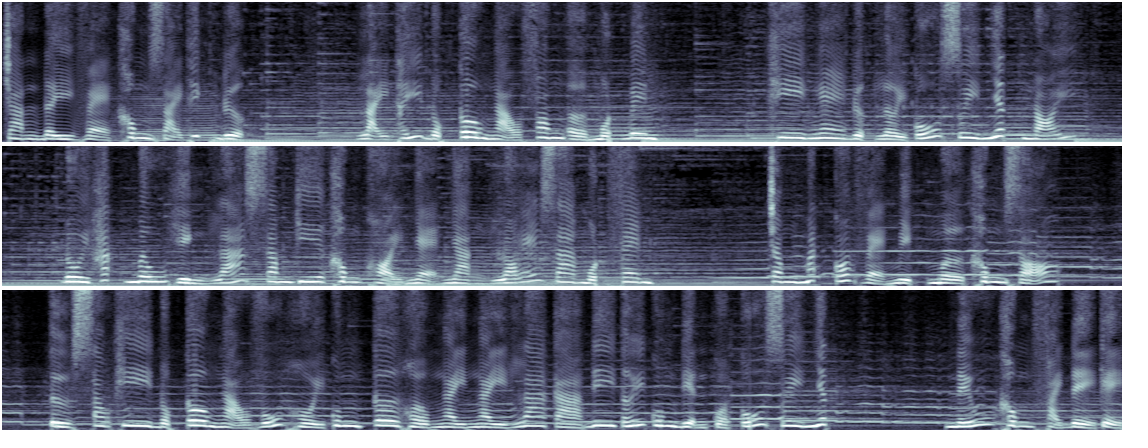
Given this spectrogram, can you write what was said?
Tràn đầy vẻ không giải thích được. Lại thấy độc cơ ngạo phong ở một bên. Khi nghe được lời cố duy nhất nói, Đôi hắc mâu hình lá xăm kia không khỏi nhẹ nhàng lóe ra một phen. Trong mắt có vẻ mịt mờ không rõ. Từ sau khi độc cơ ngạo vũ hồi cung cơ hồ ngày ngày la cà đi tới cung điện của cố duy nhất. Nếu không phải để kể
